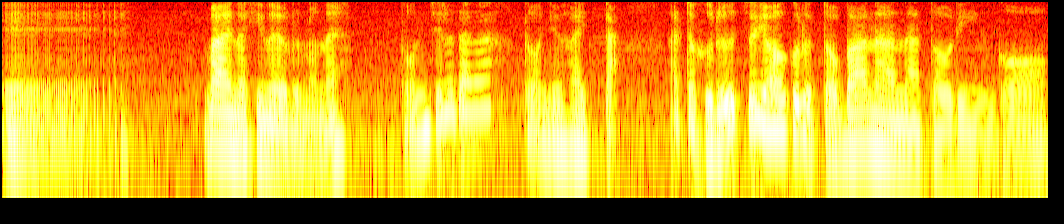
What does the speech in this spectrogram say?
えー、前の日の夜のね豚汁だな。豆乳入った。あとフルーツヨーグルトバナナとリンゴを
